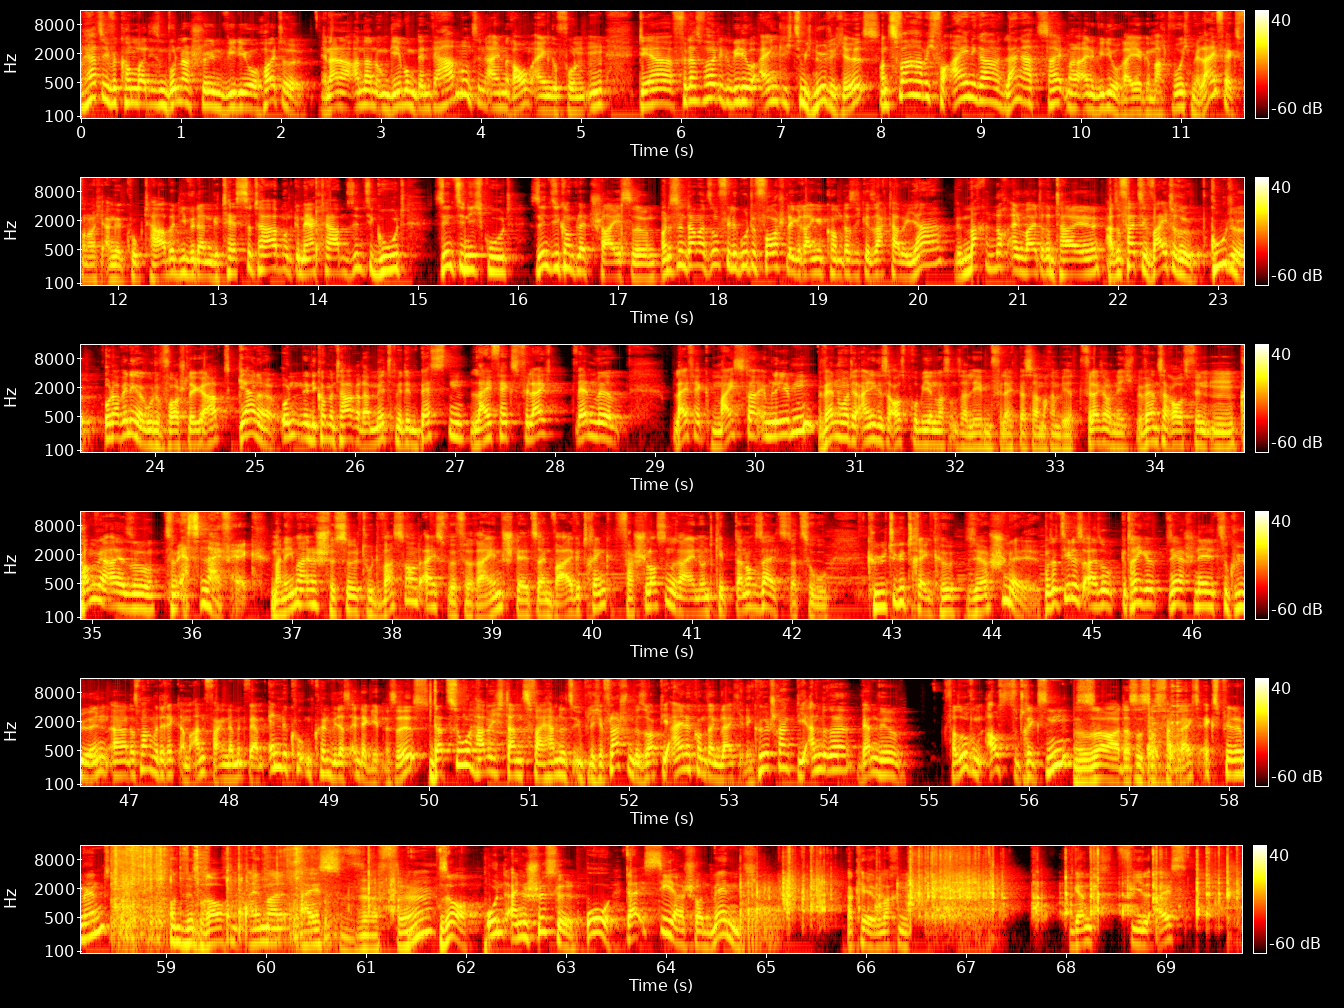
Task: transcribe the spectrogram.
und herzlich willkommen bei diesem wunderschönen Video heute in einer anderen Umgebung, denn wir haben uns in einen Raum eingefunden, der für das heutige Video eigentlich ziemlich nötig ist. Und zwar habe ich vor einiger, langer Zeit mal eine Videoreihe gemacht, wo ich mir Lifehacks von euch angeguckt habe, die wir dann getestet haben und gemerkt haben, sind sie gut, sind sie nicht gut, sind sie komplett scheiße. Und es sind damals so viele gute Vorschläge reingekommen, dass ich gesagt habe, ja, wir machen noch einen weiteren Teil. Also falls ihr weitere gute oder weniger gute Vorschläge habt, gerne unten in die Kommentare damit mit den besten Lifehacks. Vielleicht werden wir Lifehack-Meister im Leben. Wir werden heute einiges ausprobieren, was unser Leben vielleicht besser machen wird. Vielleicht auch nicht. Wir werden es herausfinden. Kommen wir also zum ersten Lifehack. Man nehme eine Schüssel, tut Wasser und Eiswürfel rein, stellt sein Wahlgetränk verschlossen rein und kippt dann noch Salz dazu. Kühlte Getränke sehr schnell. Unser Ziel ist also, Getränke sehr schnell zu kühlen. Äh, das machen wir direkt am Anfang, damit wir am Ende gucken können, wie das Endergebnis ist. Dazu habe ich dann zwei handelsübliche Flaschen besorgt. Die eine kommt dann gleich in den Kühlschrank, die andere werden wir versuchen auszutricksen. So, das ist das Vergleichsexperiment. Und wir brauchen einmal Eiswürfel. So, und eine Schüssel. Oh, da ist sie ja schon, Mensch. Okay, wir machen ganz viel Eis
